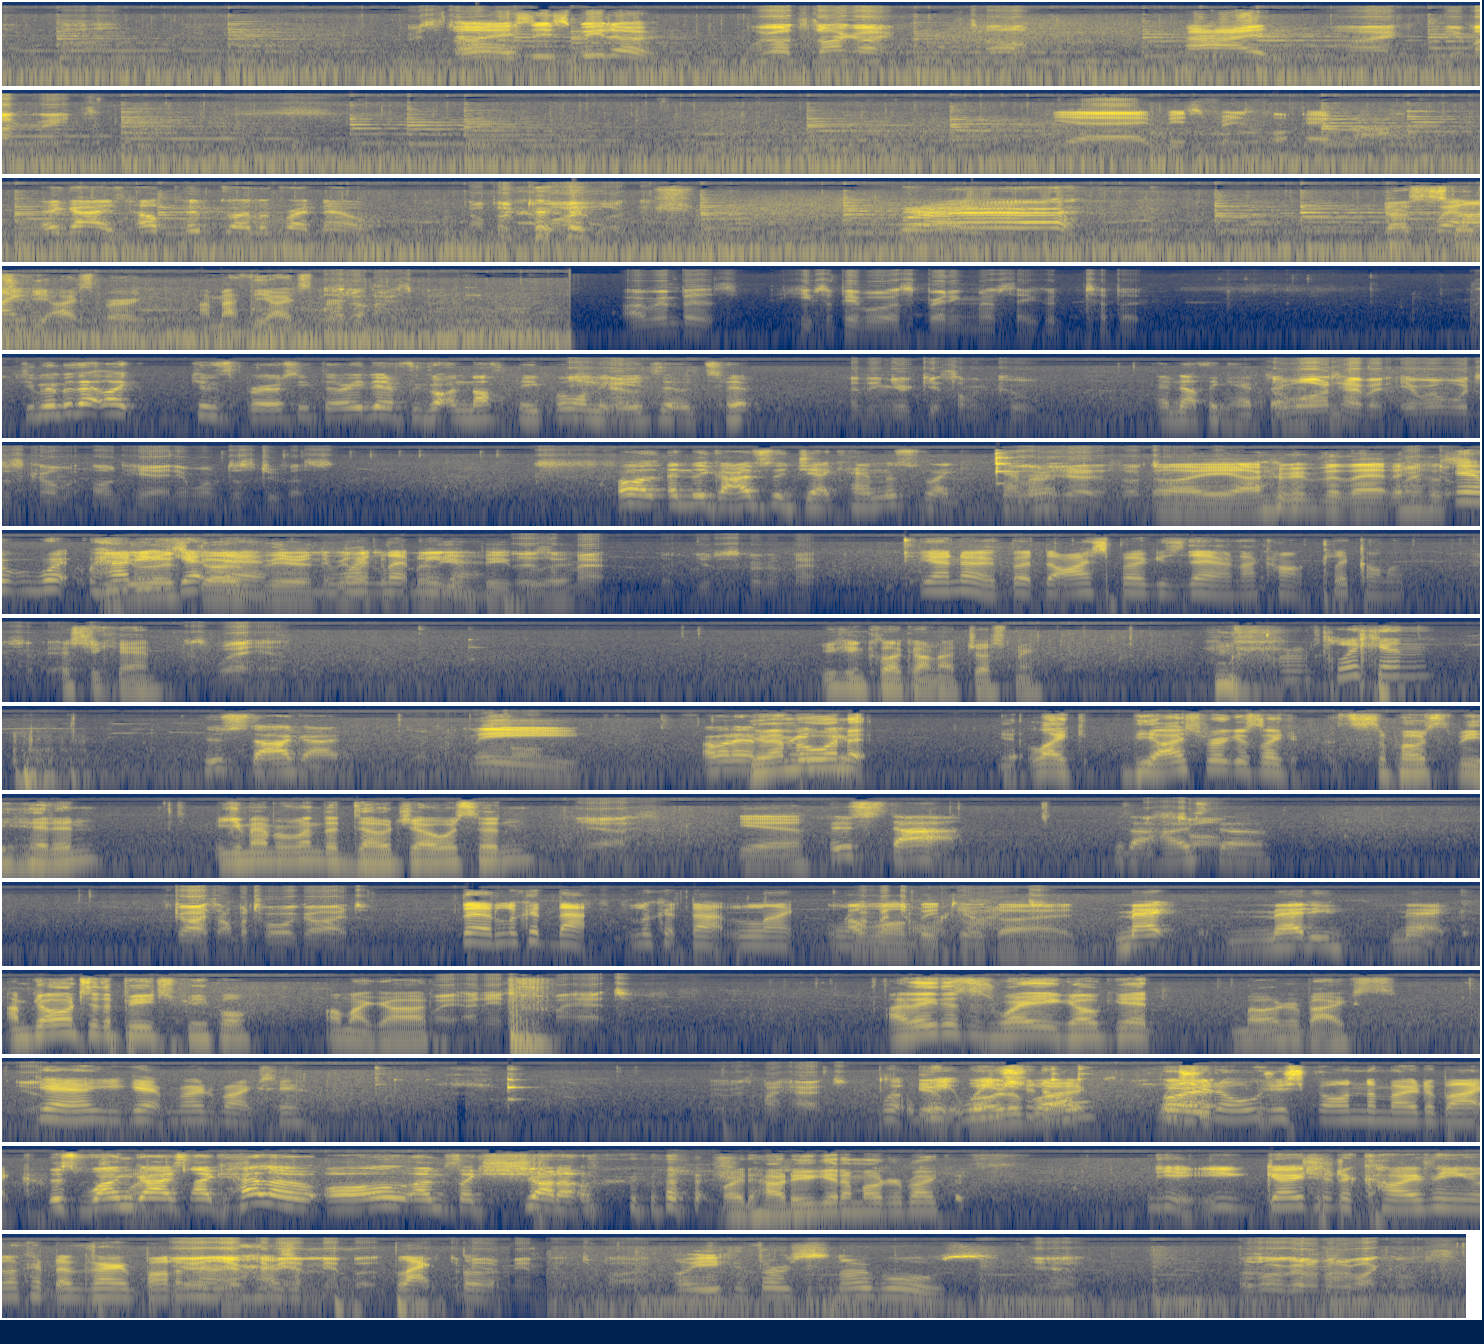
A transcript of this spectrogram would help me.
Who's Oh, Star it's this speedo. Oh my god, Star Guy! Tom! Hi. Hi, you're my friend. Yeah, best friends forever. Hey guys, how pimp do I look right now? How big do I look? Guys, let's Where go are to the iceberg. I'm at the iceberg. no, iceberg. I remember heaps of people were spreading myths that you could tip it. Do you remember that like conspiracy theory that if we got enough people on the Yeah. edge, it would tip And then you'd get something cool. and nothing happened? So what would happen? Everyone would just come on here and everyone would just do this. Oh, and the guys with the jackhammers, like Oh hammer. yeah, Oh yeah, I remember that. That Wait, was. Yeah, wh- how do you just get go there? over there and It there'd be like a let me million there. people There's a there. map. You just go to map. Yeah, I know, but the iceberg is there and I can't click on it. You Yes, you can. Because we're here. You can click on it. Trust me. I'm clicking. Who's Star Guy? Me. I want to. You remember when it, like the iceberg is like supposed to be hidden? You remember when the dojo was hidden? Yeah. Yeah. Who's Star? He's that hi That's Guys, I'm a tour guide. There, look at that. Look at that like. I like want to be tour tour guide. guide. Mac, Maddie, Mac. I'm going to the beach, people. Oh my God. Wait, I need to get my hat. I think this is where you go get motorbikes. yeah, you get motorbikes here. Where's my hat? We, we, we should all we should all just go on the motorbike. This one guy's like, hello all. I'm just like, shut up. Wait, how do you get a motorbike? You, you go to the cove and you look at the very bottom yeah, and you it have to has be a a member. black to be a book. member to buy it. Oh, you can throw snowballs. Yeah. That's all I got a motorbike course.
